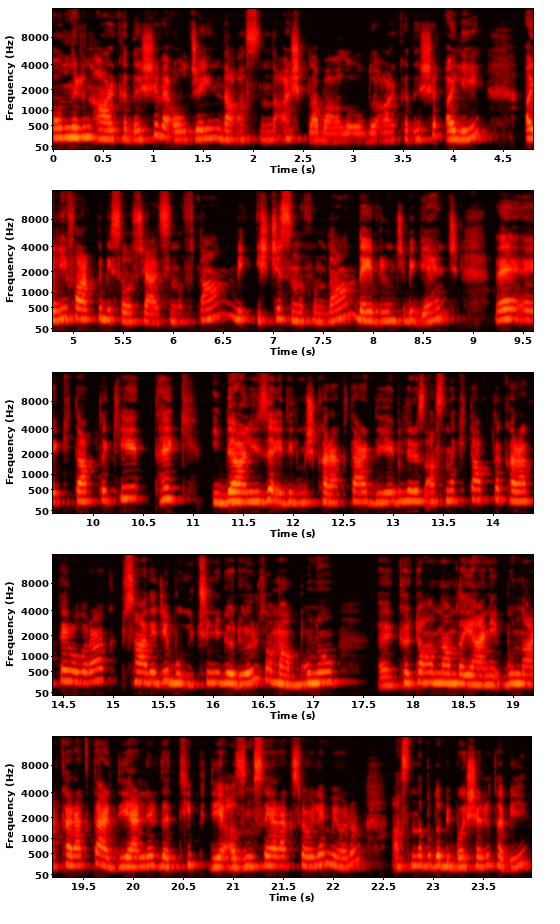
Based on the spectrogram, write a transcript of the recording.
onların arkadaşı ve Olcay'ın da aslında aşkla bağlı olduğu arkadaşı Ali. Ali farklı bir sosyal sınıftan, bir işçi sınıfından, devrimci bir genç ve e, kitaptaki tek idealize edilmiş karakter diyebiliriz. Aslında kitapta karakter olarak sadece bu üçünü görüyoruz ama bunu kötü anlamda yani bunlar karakter diğerleri de tip diye azımsayarak söylemiyorum. Aslında bu da bir başarı tabii.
